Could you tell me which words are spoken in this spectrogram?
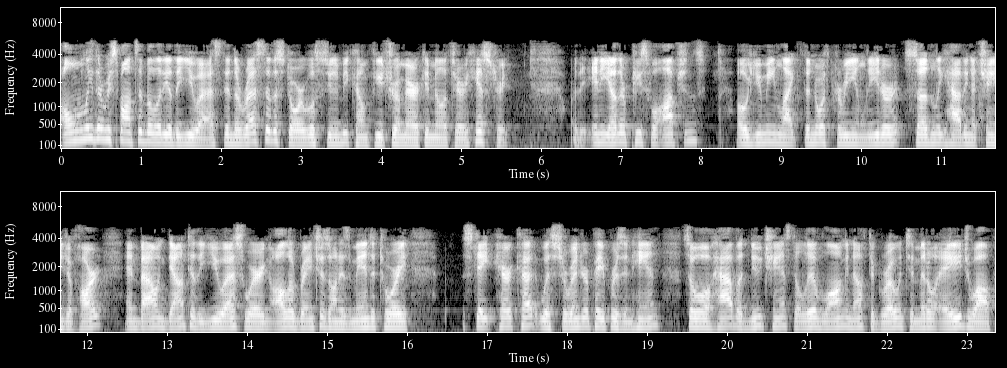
only the responsibility of the U.S., then the rest of the story will soon become future American military history. Are there any other peaceful options? Oh, you mean like the North Korean leader suddenly having a change of heart and bowing down to the U.S., wearing olive branches on his mandatory state haircut with surrender papers in hand, so he'll have a new chance to live long enough to grow into middle age while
